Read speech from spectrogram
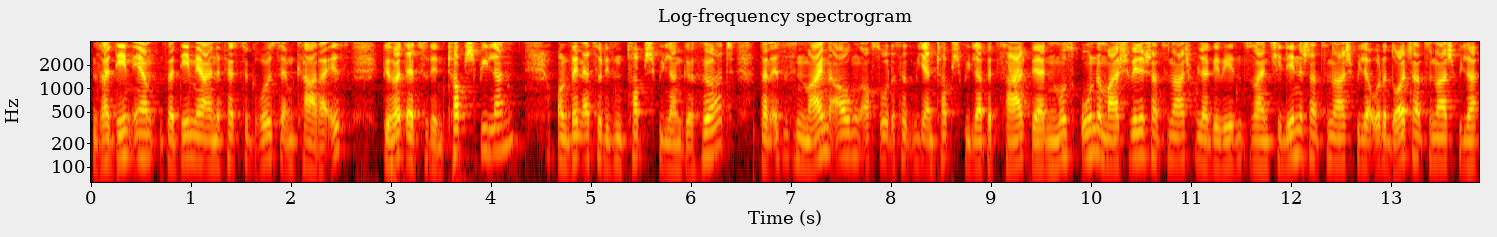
Seitdem er, seitdem er eine feste Größe im Kader ist, gehört er zu den Topspielern. Und wenn er zu diesen Topspielern gehört, dann ist es in meinen Augen auch so, dass er wie ein Topspieler bezahlt werden muss, ohne mal schwedischer Nationalspieler gewesen zu sein, chilenischer Nationalspieler oder deutscher Nationalspieler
